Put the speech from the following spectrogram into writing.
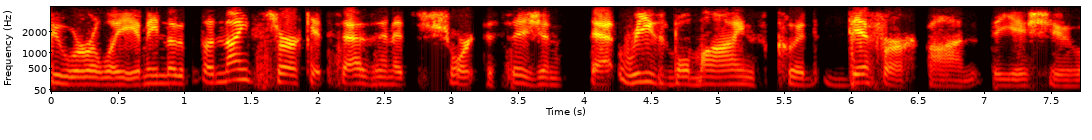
too early. I mean, the, the Ninth Circuit says in its short decision that reasonable minds could differ on the issue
